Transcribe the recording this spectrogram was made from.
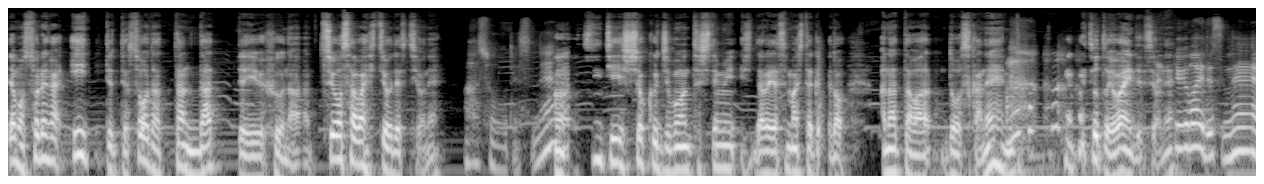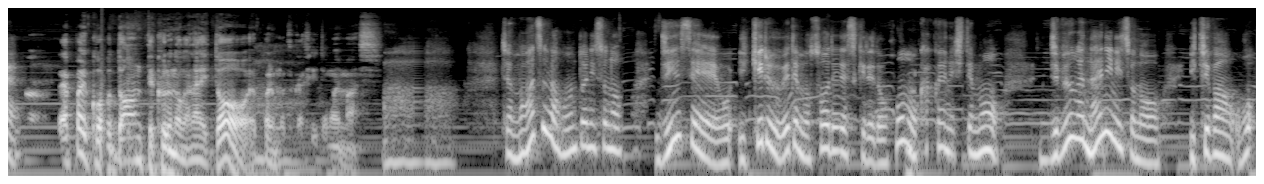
でもそれがいいって言ってそうだったんだっていうふうな強さは必要ですよね。あそうですね。うん、一日一食自分としてみたら痩せましたけど、あなたはどうですかね？やっぱりちょっと弱いんですよね。弱いですね。やっぱりこうドンってくるのがないと、やっぱり難しいと思います。あじゃあまずは本当にその人生を生きる上でもそうですけれど本を書くにしても、自分が何にその一番おっ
